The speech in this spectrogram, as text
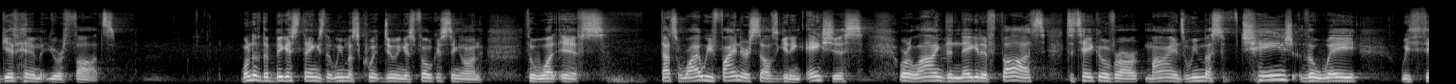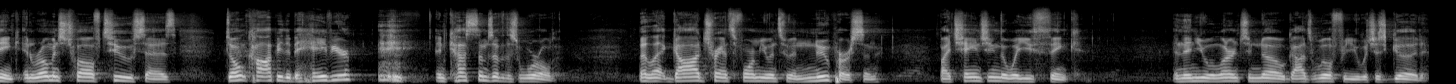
give Him your thoughts. One of the biggest things that we must quit doing is focusing on the what ifs. That's why we find ourselves getting anxious or allowing the negative thoughts to take over our minds. We must change the way we think. And Romans 12, 2 says, Don't copy the behavior and customs of this world, but let God transform you into a new person by changing the way you think. And then you will learn to know God's will for you, which is good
